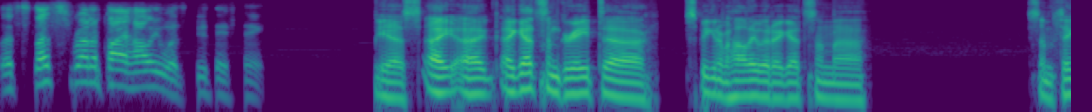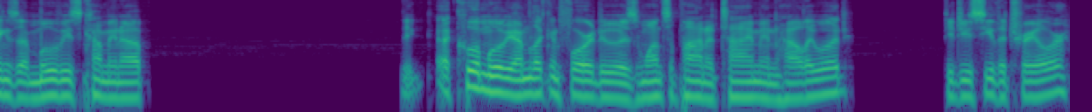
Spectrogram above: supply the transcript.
let's let's run it by Hollywood, see what they think. Yes, I I, I got some great. uh Speaking of Hollywood, I got some uh some things, uh, movies coming up. The- A cool movie I'm looking forward to is Once Upon a Time in Hollywood. Did you see the trailer?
